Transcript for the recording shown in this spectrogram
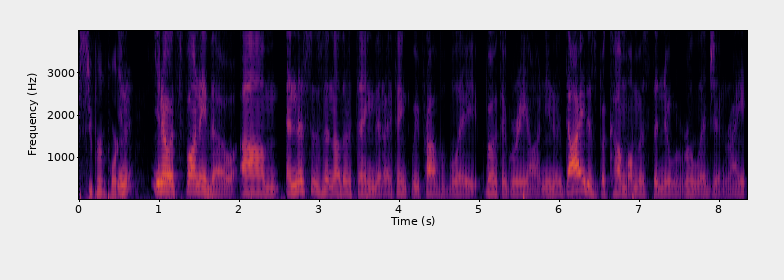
super important. You know, you know it's funny though, um, and this is another thing that I think we probably both agree on. You know, diet has become almost the new religion, right?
